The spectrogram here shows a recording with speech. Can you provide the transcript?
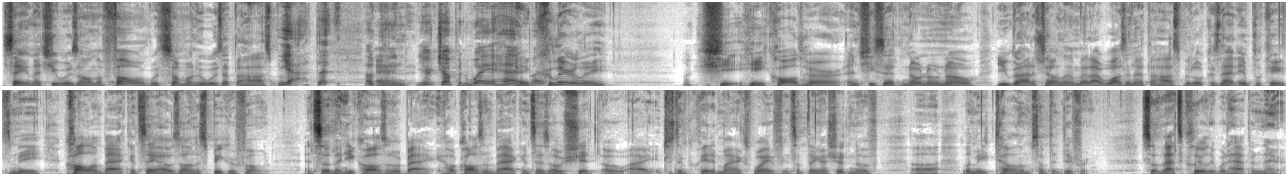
saying that she was on the phone with someone who was at the hospital. Yeah. That okay. And- You're jumping way ahead, And but clearly, she he called her and she said, "No, no, no! You got to tell him that I wasn't at the hospital because that implicates me. Call him back and say I was on a speakerphone." And so then he calls him back. He calls him back and says, "Oh shit! Oh, I just implicated my ex-wife in something I shouldn't have. Uh, let me tell him something different." So that's clearly what happened there.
